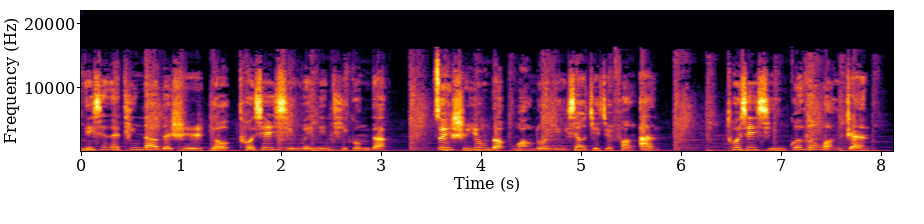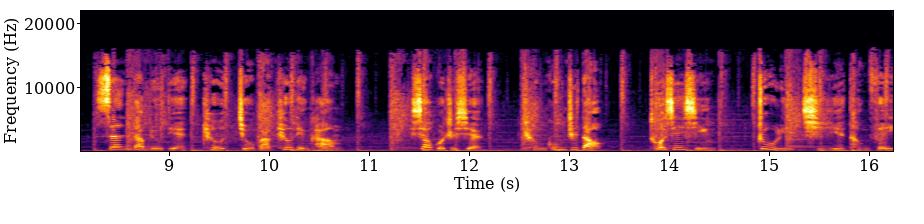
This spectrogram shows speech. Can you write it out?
您现在听到的是由拓先行为您提供的最实用的网络营销解决方案。拓先行官方网站：三 w 点 q 九八 q 点 com。效果之选，成功之道，拓先行，助力企业腾飞。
